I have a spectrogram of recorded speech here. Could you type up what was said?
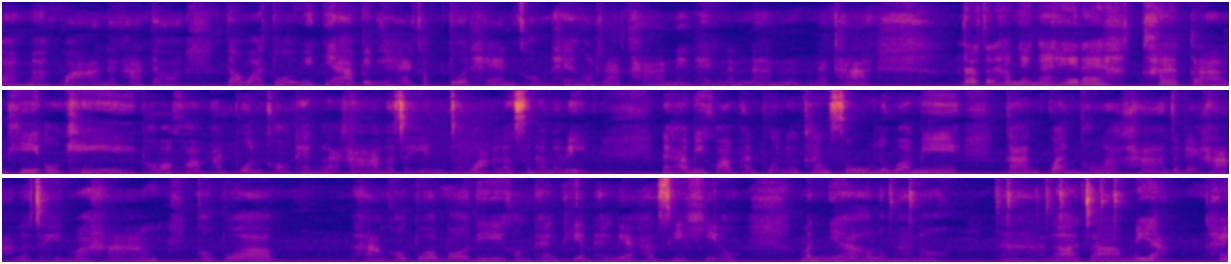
ว้างๆมากกว่านะคะ แต่แต่ว่าตัววิทยาเป็นคล้ายๆกับตัวแทนของแท่งราคาในแท่งนั้นๆนะคะ เราจะทำยังไงให้ได้ค่ากลางที่โอเค เพราะว่าความผันผวนของแท่งราคาเราจะเห็นจังหวะลักษณะแบบนี้นะคะ มีความผันผวนค่อนข้างสูง หรือว่ามีการแกว่งของราคาตัวนี้ค่ะ เราจะเห็นว่าหางของตัวหางของตัวบอดี้ของแท่งเทียนแท่งนี้ค่ะ สีเขียว มันยาวลงมาเนาะอ่าเราอาจจะไม่อยากให้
